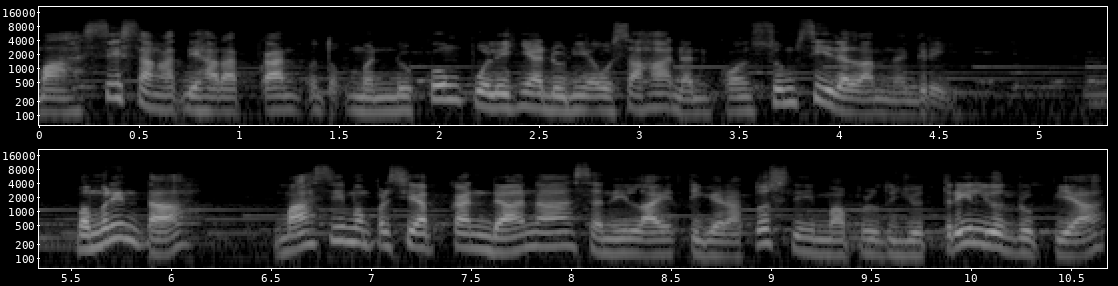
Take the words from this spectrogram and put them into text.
masih sangat diharapkan untuk mendukung pulihnya dunia usaha dan konsumsi dalam negeri. Pemerintah masih mempersiapkan dana senilai 357 triliun rupiah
